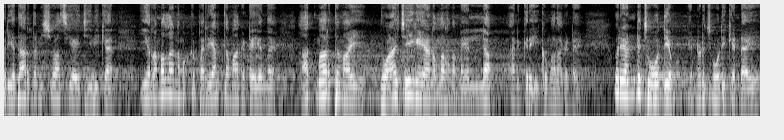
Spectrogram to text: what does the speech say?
ഒരു യഥാർത്ഥ വിശ്വാസിയായി ജീവിക്കാൻ ഈ റമല നമുക്ക് പര്യാപ്തമാകട്ടെ എന്ന് ആത്മാർത്ഥമായി ദ്വാ ചെയ്യുകയാണ് അള്ളാഹു നമ്മെ എല്ലാം അനുഗ്രഹിക്കുമാറാകട്ടെ. ഒരു രണ്ട് ചോദ്യം എന്നോട് ചോദിക്കേണ്ടായി.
